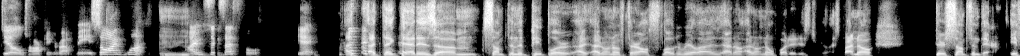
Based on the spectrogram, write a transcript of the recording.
still talking about me. So I won. Mm-hmm. I'm successful. Yay. I, I, think that is um, something that people are. I, I, don't know if they're all slow to realize. I don't. I don't know what it is to realize, but I know there's something there. If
